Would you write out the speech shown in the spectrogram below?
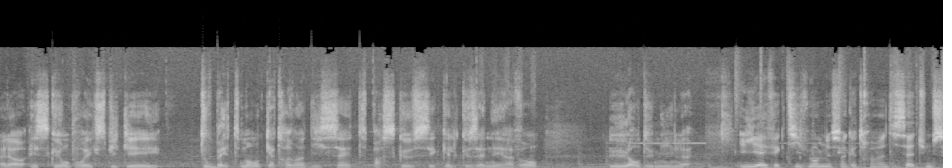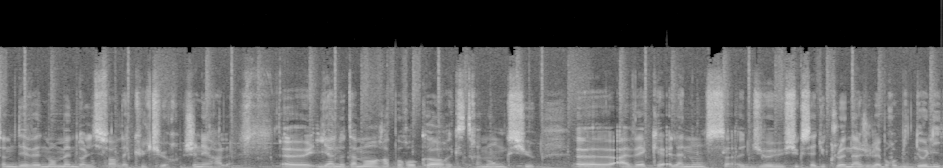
Alors, est-ce qu'on pourrait expliquer tout bêtement 97 parce que c'est quelques années avant l'an 2000 Il y a effectivement en 1997 une somme d'événements même dans l'histoire de la culture générale. Euh, il y a notamment un rapport au corps extrêmement anxieux euh, avec l'annonce du succès du clonage de la brebis Dolly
